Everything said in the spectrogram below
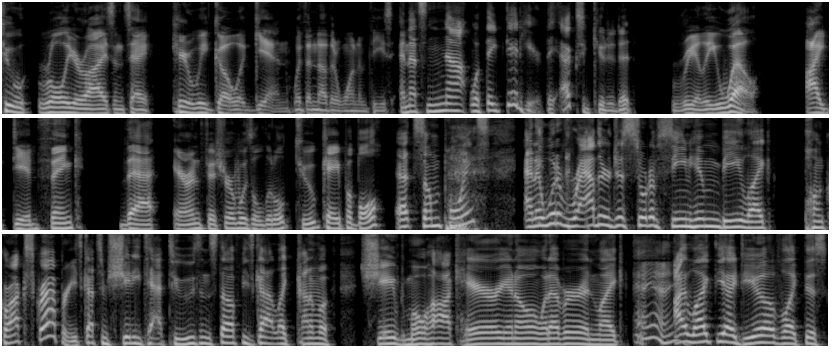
to roll your eyes and say, here we go again with another one of these. And that's not what they did here. They executed it really well. I did think that Aaron Fisher was a little too capable at some points, and I would have rather just sort of seen him be like punk rock scrapper. He's got some shitty tattoos and stuff. He's got like kind of a shaved mohawk hair, you know, whatever. And like, Yeah, yeah. I like the idea of like this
